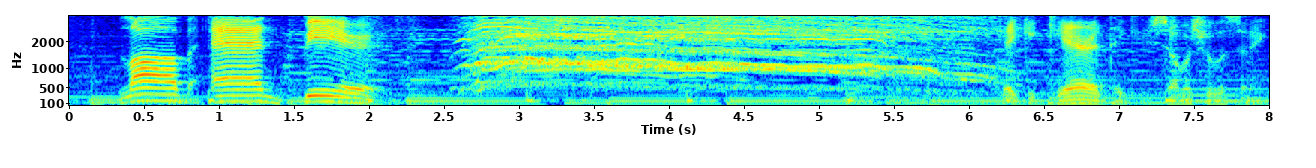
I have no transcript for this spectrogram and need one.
love, and beers. Take good care and thank you so much for listening.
